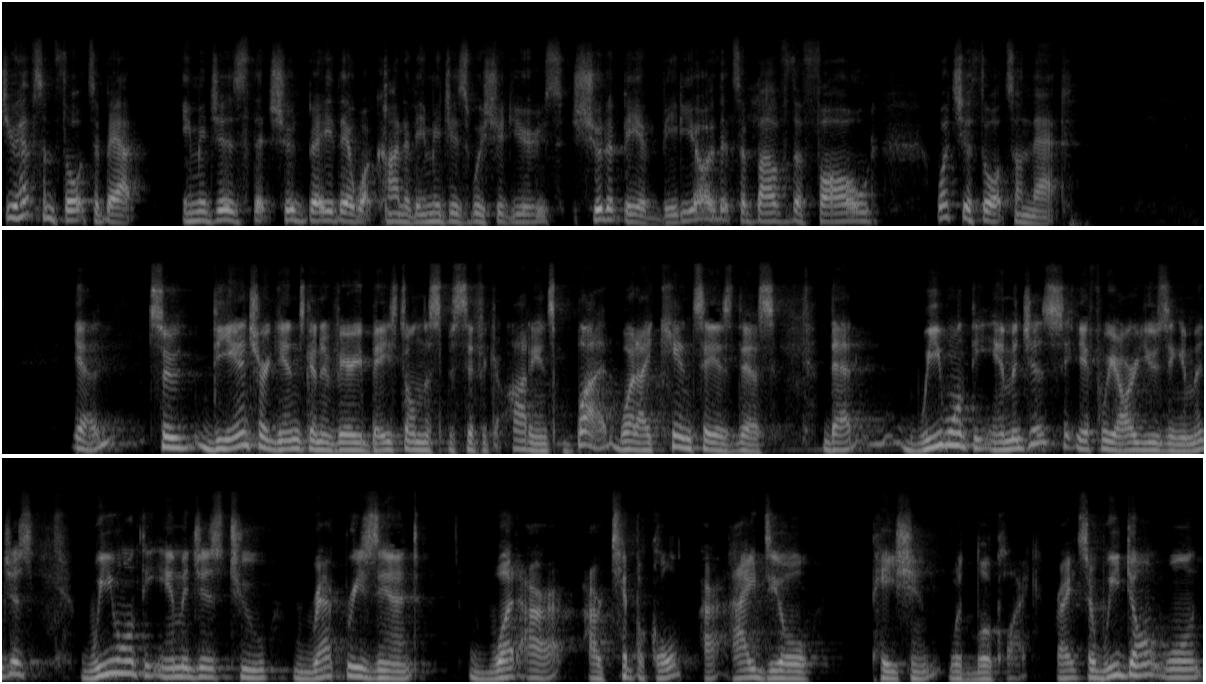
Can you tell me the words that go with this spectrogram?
Do you have some thoughts about images that should be there? What kind of images we should use? Should it be a video that's above the fold? What's your thoughts on that? Yeah. So the answer again is going to vary based on the specific audience. But what I can say is this that we want the images, if we are using images, we want the images to represent what our, our typical, our ideal patient would look like, right? So we don't want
